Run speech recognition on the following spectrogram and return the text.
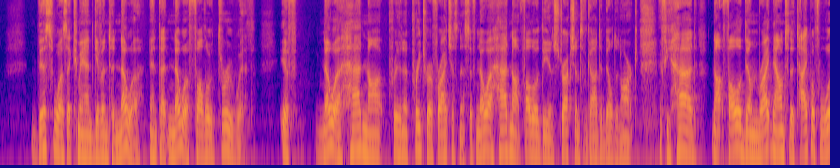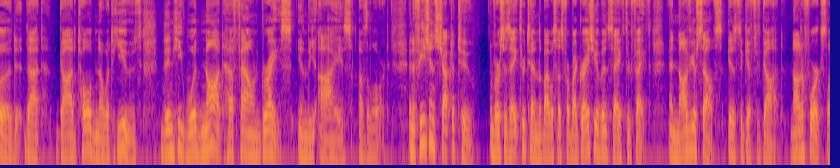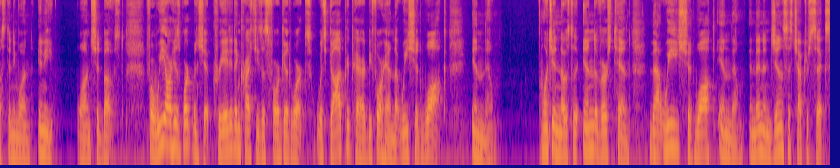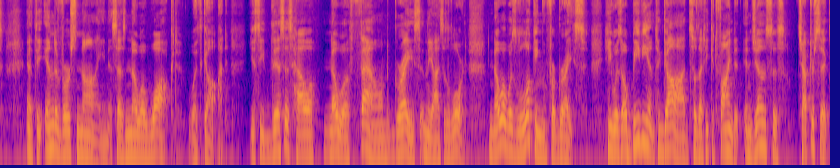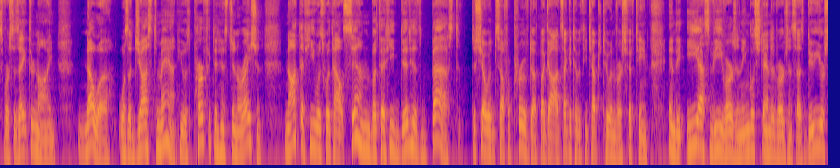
This was a command given to Noah and that Noah followed through with. If Noah had not been a preacher of righteousness, if Noah had not followed the instructions of God to build an ark, if he had not followed them right down to the type of wood that God told Noah to use, then he would not have found grace in the eyes of the Lord. In Ephesians chapter 2, verses 8 through 10, the Bible says, For by grace you have been saved through faith, and not of yourselves is the gift of God, not of works, lest anyone, any one should boast. For we are his workmanship, created in Christ Jesus for good works, which God prepared beforehand that we should walk in them. I want you to notice the end of verse 10 that we should walk in them. And then in Genesis chapter 6, at the end of verse 9, it says, Noah walked with God. You see, this is how Noah found grace in the eyes of the Lord. Noah was looking for grace. He was obedient to God so that he could find it. In Genesis chapter 6, verses 8 through 9, Noah was a just man. He was perfect in his generation. Not that he was without sin, but that he did his best to show himself approved of by God. 2 Timothy chapter 2 and verse 15. In the ESV version, the English Standard Version says, Do your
